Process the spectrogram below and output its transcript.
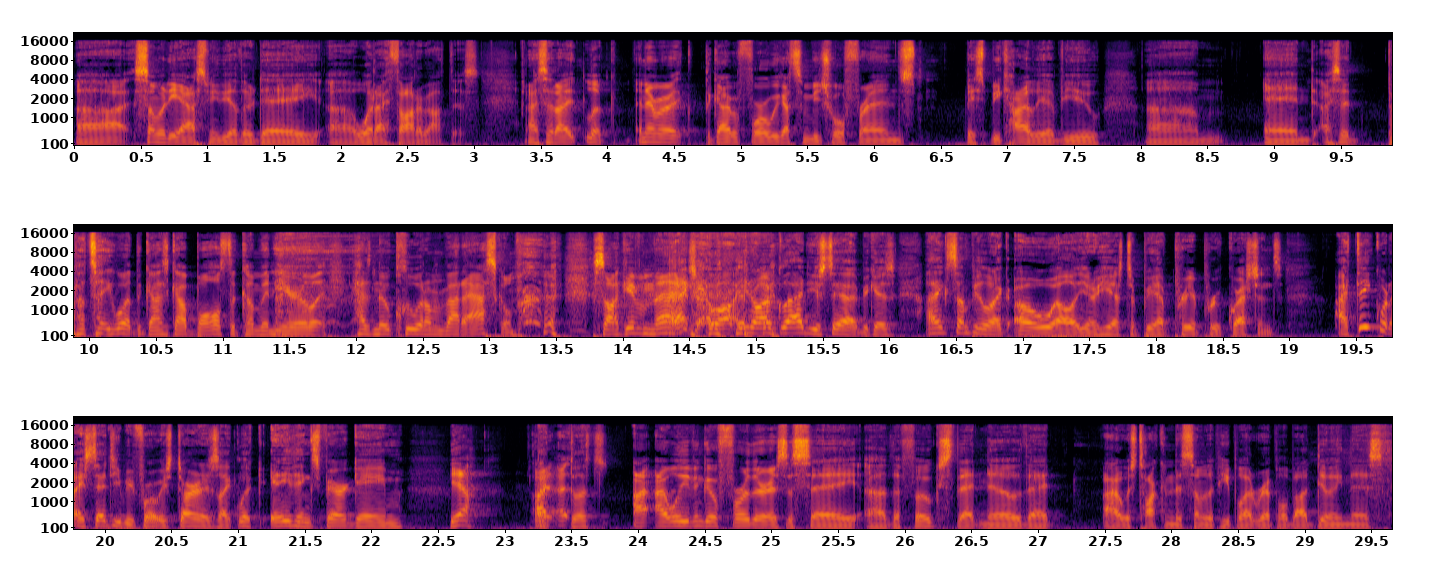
Uh, somebody asked me the other day uh, what I thought about this, and I said, "I look. I never met the guy before. We got some mutual friends. They speak highly of you." Um, and I said, "But I'll tell you what, the guy's got balls to come in here. Like, has no clue what I'm about to ask him. so I'll give him that." Actually, well, you know, I'm glad you say that because I think some people are like, oh well, you know, he has to pre- have pre-approved questions. I think what I said to you before we started is like, look, anything's fair game. Yeah. Like, I, I- let's- I, I will even go further as to say uh, the folks that know that I was talking to some of the people at Ripple about doing this.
